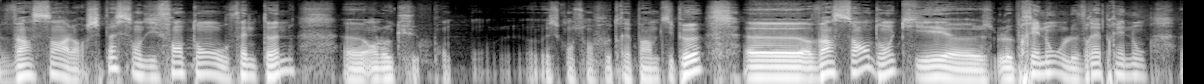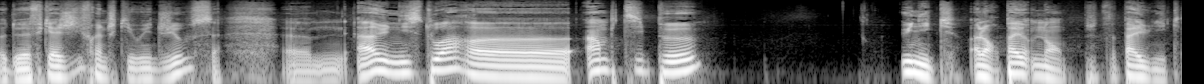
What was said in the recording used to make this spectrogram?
Vincent. Alors, je sais pas si on dit Fanton ou Fenton euh, en l'occurrence. Bon, est-ce qu'on s'en foutrait pas un petit peu euh, Vincent, donc, qui est euh, le prénom, le vrai prénom de FKJ, French Kiwi Juice, euh, a une histoire euh, un petit peu unique. Alors pas non, pas unique.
